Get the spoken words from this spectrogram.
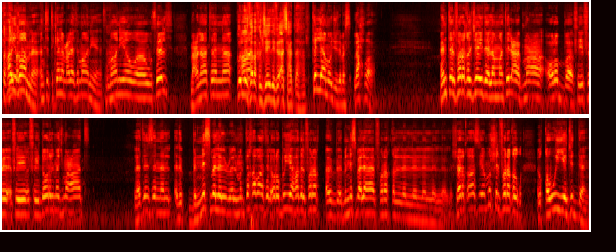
تقريبا ضامنة. أنت تتكلم على ثمانية. ثمانية وثلث معناته إن كل آه، الفرق الجيدة في اسيا حتاهل كلها موجودة. بس لحظة. أنت الفرق الجيدة لما تلعب مع أوروبا في في في في دور المجموعات لا تنسى إن ال- بالنسبة للمنتخبات الأوروبية هذا الفرق بالنسبة لها فرق ال- ال- ال- ال- شرق آسيا مش الفرق ال- القوية جدا.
